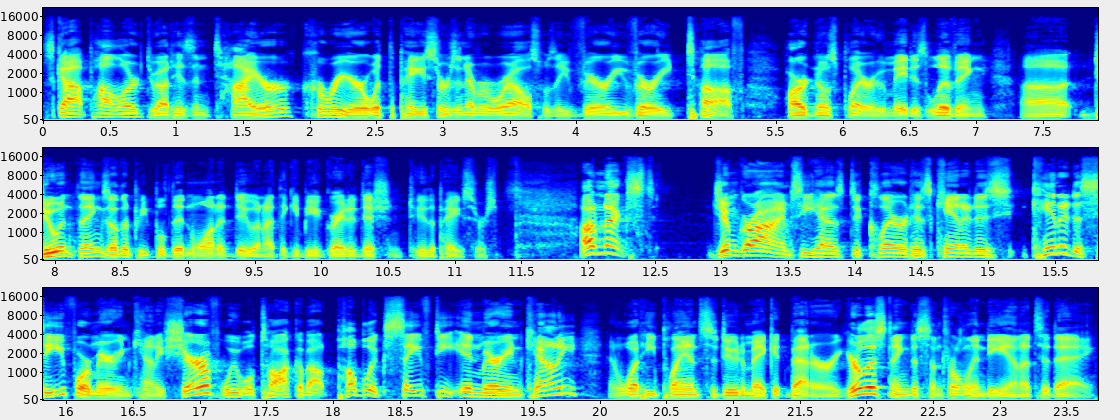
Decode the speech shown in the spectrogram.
Scott Pollard, throughout his entire career with the Pacers and everywhere else, was a very, very tough, hard nosed player who made his living uh, doing things other people didn't want to do. And I think he'd be a great addition to the Pacers. Up next, Jim Grimes, he has declared his candidacy for Marion County Sheriff. We will talk about public safety in Marion County and what he plans to do to make it better. You're listening to Central Indiana Today.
